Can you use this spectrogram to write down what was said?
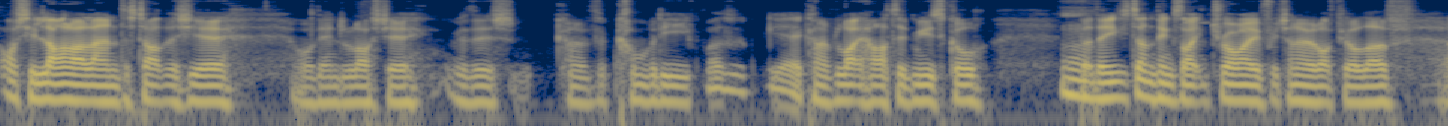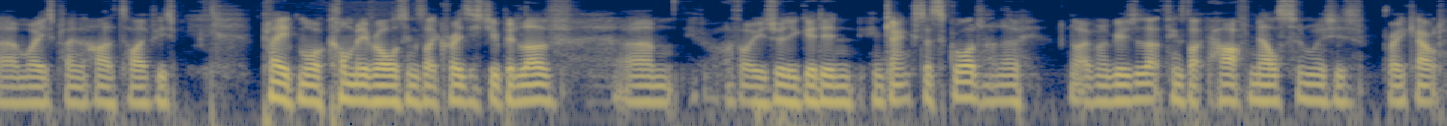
obviously La La Land to start this year or the end of last year with this kind of comedy, well, yeah, kind of light-hearted musical. But then he's done things like Drive, which I know a lot of people love, um, where he's playing the hard type. He's played more comedy roles, things like Crazy Stupid Love. Um, I thought he was really good in, in Gangster Squad. I know not everyone agrees with that. Things like Half Nelson, which is breakout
